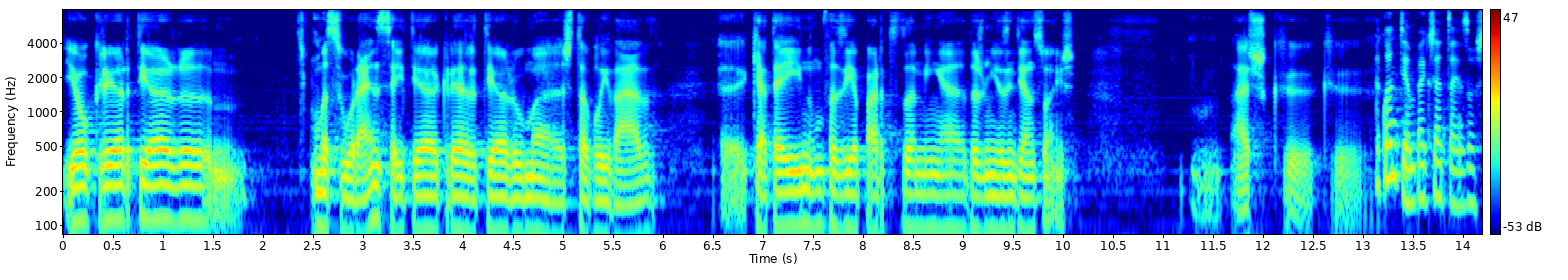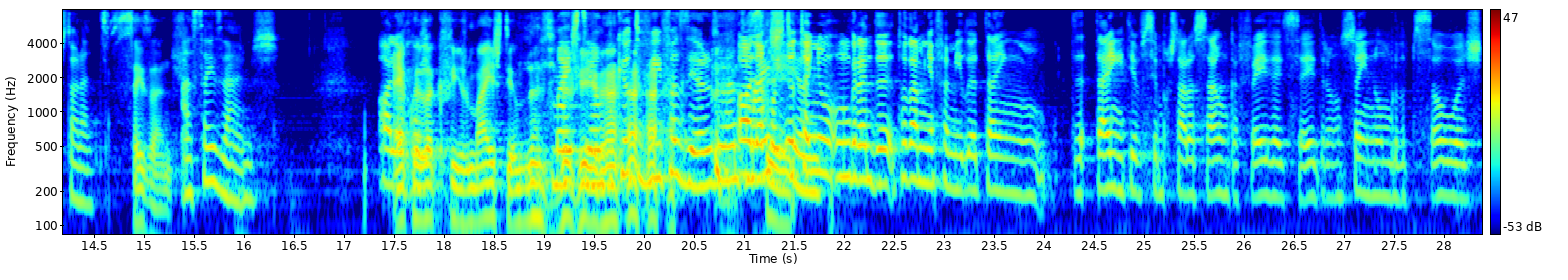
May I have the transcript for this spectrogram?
eu querer ter hum, uma segurança e ter, querer ter uma estabilidade eh, que até aí não fazia parte da minha, das minhas intenções. Acho que, que Há quanto tempo é que já tens o restaurante? seis anos. Há seis anos. Olha, é a Rui, coisa que fiz mais tempo na minha Mais vida. tempo que eu te vi fazer durante Olha, mais Rui, tempo. eu tenho um grande. Toda a minha família tem, tem e teve sempre restauração, cafés, etc. Um sem número de pessoas.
